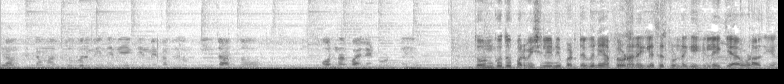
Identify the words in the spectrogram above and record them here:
कम से कम अक्टूबर महीने में एक दिन में कम से कम तीन चार सौ फॉरनर पायलट उड़ते हैं। तो उनको तो परमिशन लेनी पड़ती होगी ना यहाँ पे उड़ाने के लिए से थोड़ा ना कि लेके आया उड़ा दिया?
